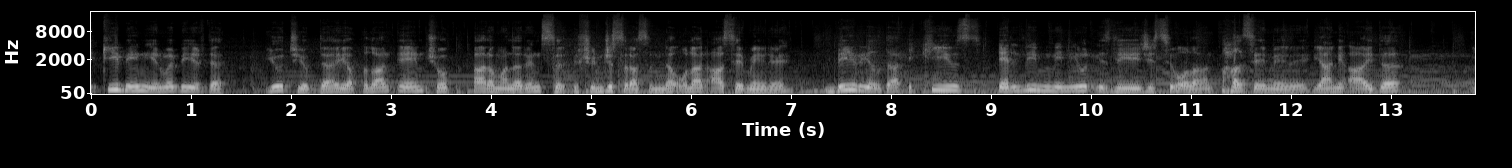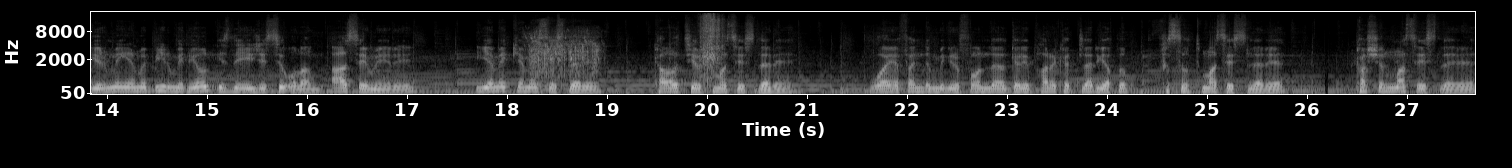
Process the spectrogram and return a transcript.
2021'de YouTube'da yapılan en çok aramaların 3. sırasında olan ASMR, bir yılda 250 milyon izleyicisi olan ASMR, yani ayda 20-21 milyon izleyicisi olan ASMR, yemek yeme sesleri, kağıt yırtma sesleri, vay efendim mikrofonla garip hareketler yapıp fısıltma sesleri, kaşınma sesleri,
